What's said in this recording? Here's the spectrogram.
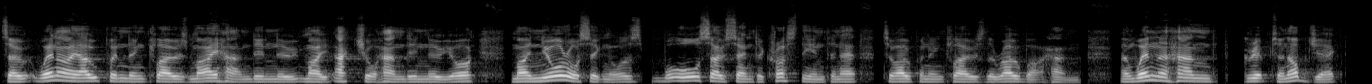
So when I opened and closed my hand in New, my actual hand in New York, my neural signals were also sent across the internet to open and close the robot hand. And when the hand gripped an object,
